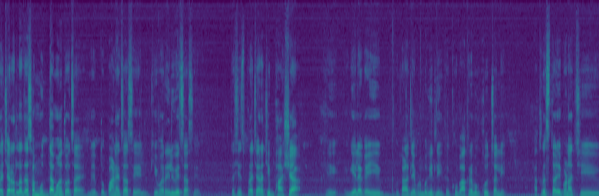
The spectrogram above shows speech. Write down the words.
प्रचारातला जसा मुद्दा महत्त्वाचा आहे म्हणजे तो पाण्याचा असेल किंवा रेल्वेचा असेल तशीच प्रचाराची भाषा हे गेल्या काही काळातली आपण बघितली तर खूप आक्रमक होत चालली आक्रस्थळेपणाची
